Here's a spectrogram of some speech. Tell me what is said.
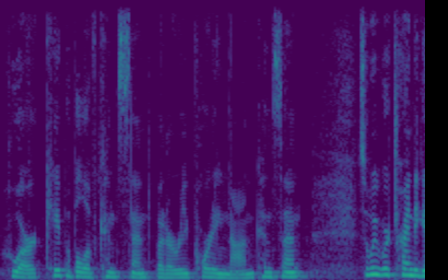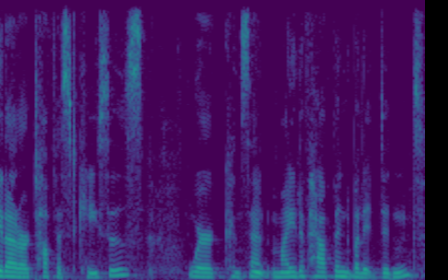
who are capable of consent but are reporting non-consent. So we were trying to get at our toughest cases where consent might have happened, but it didn't.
